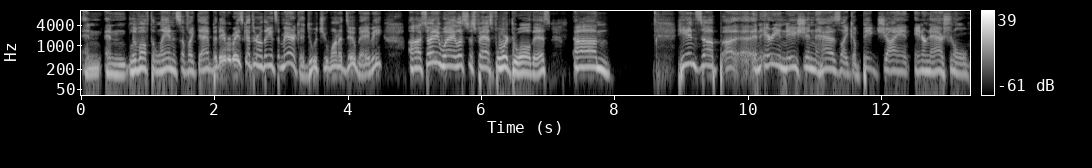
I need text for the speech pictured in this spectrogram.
and and live off the land and stuff like that but everybody's got their own thing. It's america. Do what you want to do baby. Uh, so anyway let's just fast forward to all this. Um he ends up uh, an aryan nation has like a big giant international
